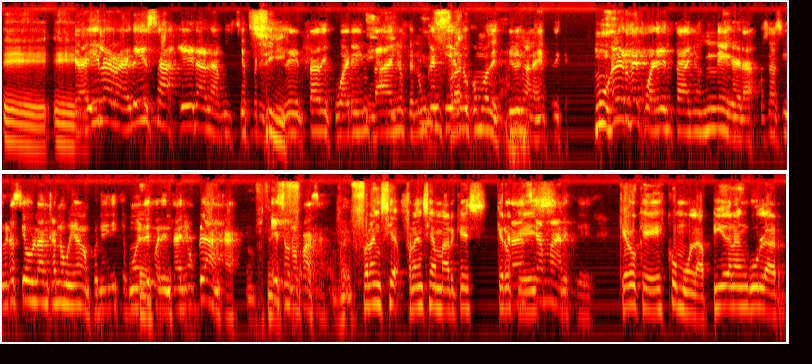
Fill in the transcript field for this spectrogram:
eh, eh, Que ahí la rareza era la vicepresidenta de 40 años, que nunca y entiendo cómo describen a la gente. Mujer de 40 años, negra. O sea, si hubiera sido blanca, no hubieran a poner dice, mujer de 40 años, blanca. Eso no pasa. Francia, Francia Márquez creo que Francia es Márquez. creo que es como la piedra angular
